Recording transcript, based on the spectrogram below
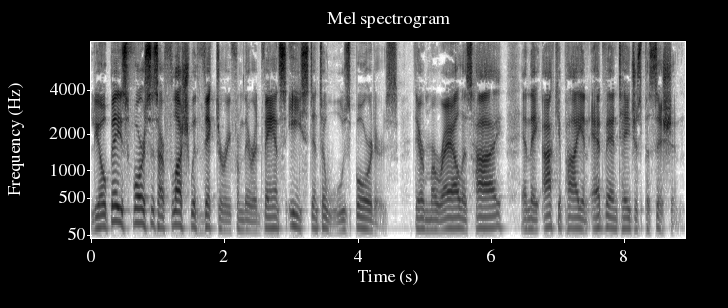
Liu Bei's forces are flush with victory from their advance east into Wu's borders. Their morale is high, and they occupy an advantageous position.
